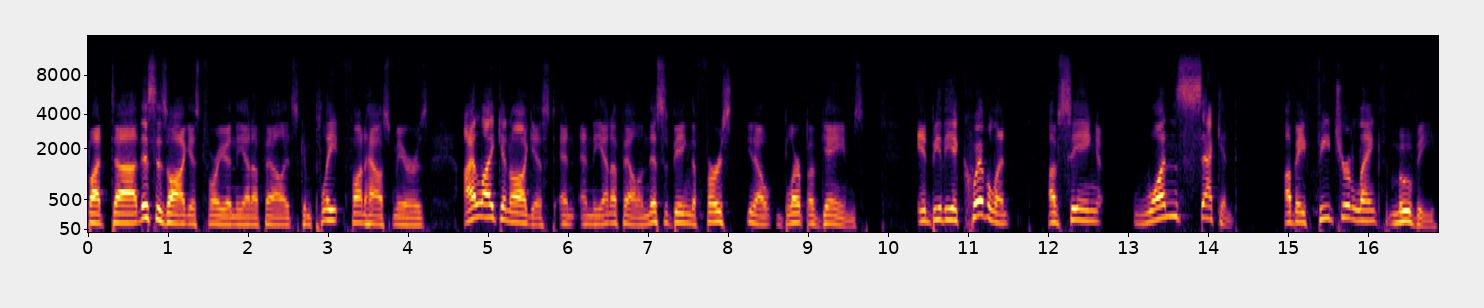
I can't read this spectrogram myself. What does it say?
But uh, this is August for you in the NFL. It's complete funhouse mirrors. I like in August and, and the NFL, and this is being the first, you know, blurb of games. It'd be the equivalent of seeing one second of a feature length movie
